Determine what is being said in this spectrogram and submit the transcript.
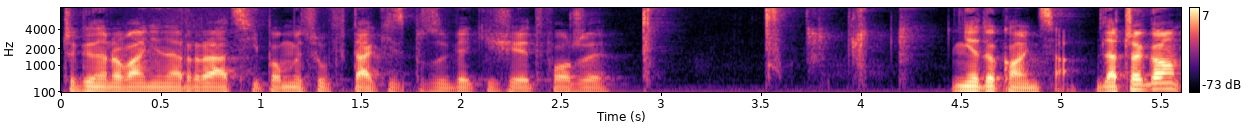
czy generowanie narracji, pomysłów w taki sposób, w jaki się je tworzy, nie do końca. Dlaczego?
